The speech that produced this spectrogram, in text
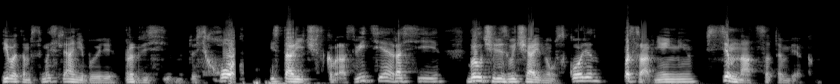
и в этом смысле они были прогрессивны. То есть ход исторического развития России был чрезвычайно ускорен по сравнению с 17 веком.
